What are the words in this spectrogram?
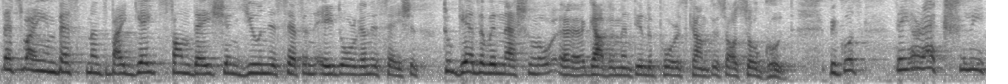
That's why investments by Gates Foundation, UNICEF and aid organization, together with national uh, government in the poorest countries are so good. Because they are actually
